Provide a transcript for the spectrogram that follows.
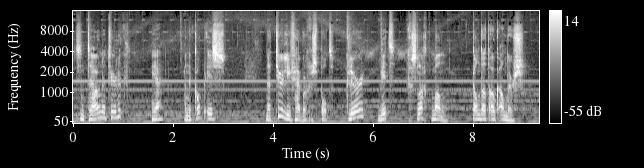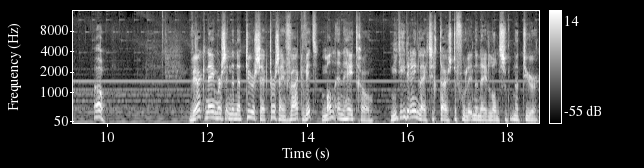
Het is een trouw natuurlijk. Ja. En de kop is natuurliefhebber gespot. Kleur, wit, geslacht man. Kan dat ook anders? Oh. Werknemers in de natuursector zijn vaak wit, man en hetero. Niet iedereen lijkt zich thuis te voelen in de Nederlandse natuur.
